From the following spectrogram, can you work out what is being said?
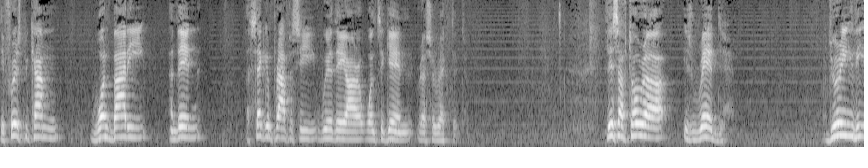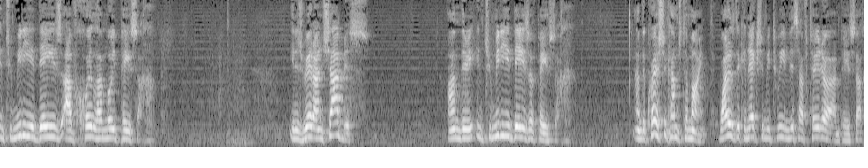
They first become one body, and then a second prophecy where they are once again resurrected. This Haftorah is read during the intermediate days of Chol HaMoed Pesach. It is read on Shabbos, on the intermediate days of Pesach. And the question comes to mind, what is the connection between this Haftarah and Pesach?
